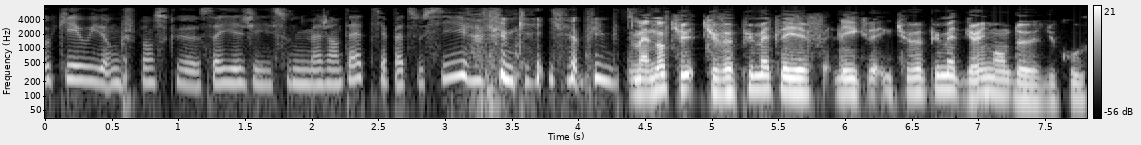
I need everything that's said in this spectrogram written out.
Ok, oui, donc je pense que ça y est, j'ai son image en tête, y a pas de souci, il va plus me, il va plus me quitter. Maintenant, tu, tu veux plus mettre les, les, tu veux plus mettre Grimm en deux, du coup.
